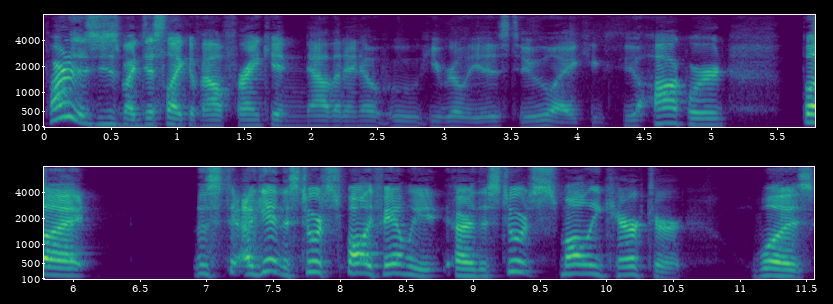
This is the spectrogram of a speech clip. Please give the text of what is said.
part of this is just my dislike of Al Franken now that I know who he really is too. Like he's awkward, but the again the Stuart Smalley family or the Stuart Smalley character was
